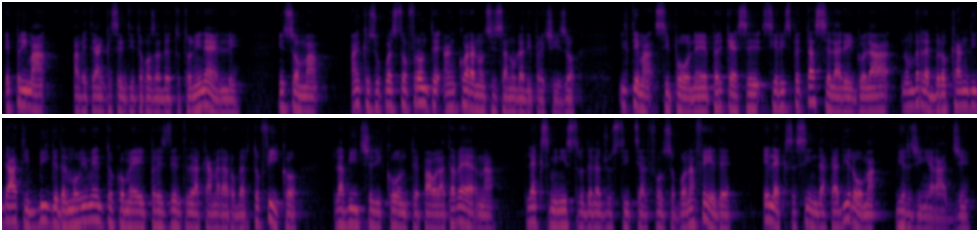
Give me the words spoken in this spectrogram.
e prima avete anche sentito cosa ha detto Toninelli. Insomma, anche su questo fronte ancora non si sa nulla di preciso. Il tema si pone perché se si rispettasse la regola non verrebbero candidati big del movimento come il presidente della Camera Roberto Fico, la vice di Conte Paola Taverna, l'ex ministro della giustizia Alfonso Bonafede e l'ex sindaca di Roma Virginia Raggi.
